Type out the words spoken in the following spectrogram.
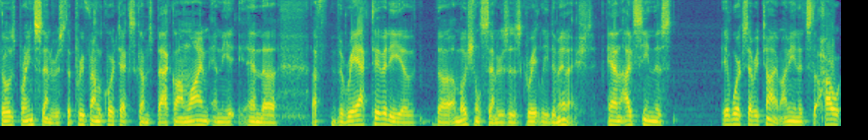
those brain centers, the prefrontal cortex comes back online, and the and the uh, the reactivity of the emotional centers is greatly diminished. And I've seen this; it works every time. I mean, it's the how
